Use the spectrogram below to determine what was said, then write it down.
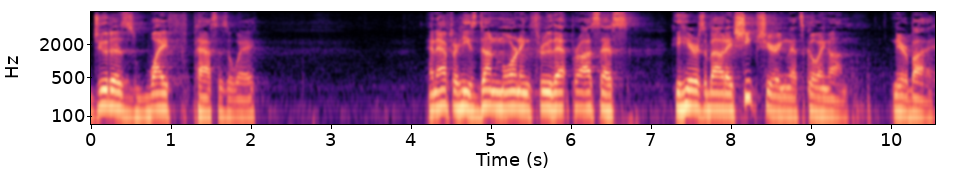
Judah's wife passes away. And after he's done mourning through that process, he hears about a sheep shearing that's going on nearby.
